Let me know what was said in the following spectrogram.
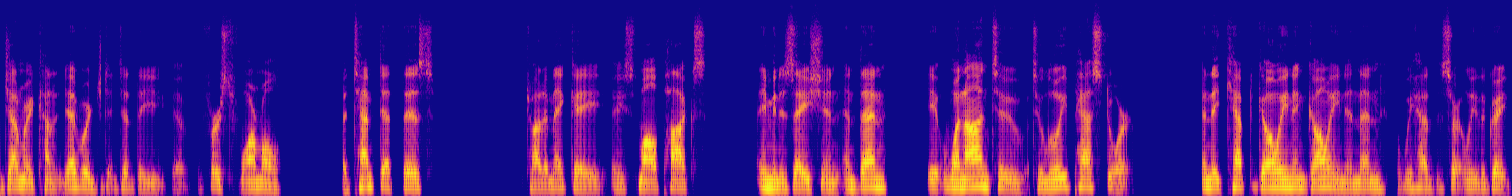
Jenner kind of Edward did the uh, first formal attempt at this, try to make a, a smallpox immunization, and then it went on to to Louis Pasteur, and it kept going and going, and then we had certainly the great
